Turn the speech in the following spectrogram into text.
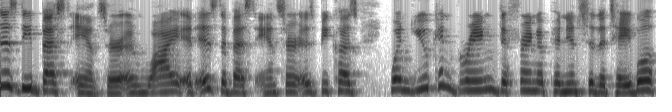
is the best answer, and why it is the best answer is because when you can bring differing opinions to the table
